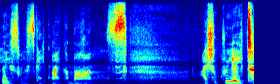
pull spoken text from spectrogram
place will escape my commands. I shall create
